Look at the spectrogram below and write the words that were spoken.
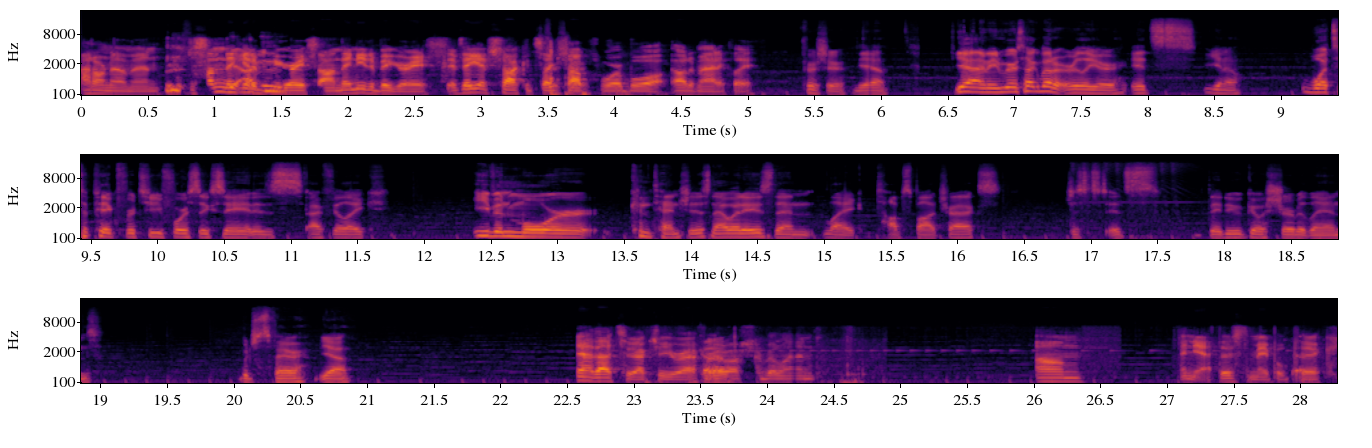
I don't know, man. Just something to Yeah, get I a big race on. They need a big race. If they get shock, it's like For sure. top four ball automatically. For sure. Yeah. Yeah, I mean we were talking about it earlier. It's, you know, what to pick for two, four, six, eight is I feel like even more contentious nowadays than like top spot tracks. Just it's they do go Sherbet Land. Which is fair. Yeah. Yeah, that too. Actually, you're right. I forgot about Sugarland. Um, and yeah, there's the maple Yeah. pick.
